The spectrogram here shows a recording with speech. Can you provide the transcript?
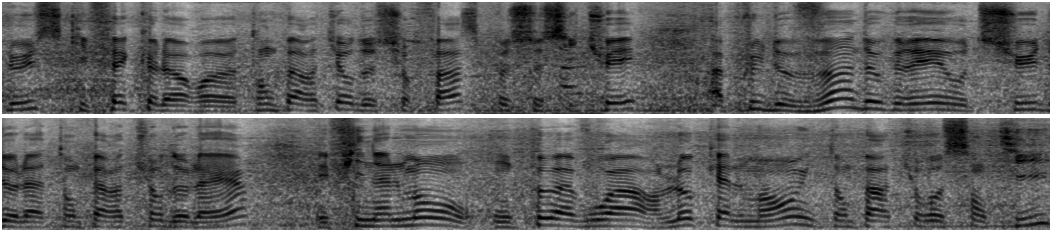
plus, ce qui fait que leur euh, température de surface peut se situer à plus de 20 degrés au-dessus de la température de l'air. Et finalement, on peut avoir localement une température ressentie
